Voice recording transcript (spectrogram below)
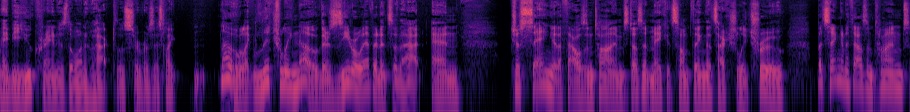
maybe Ukraine is the one who hacked those servers. It's like, no, like literally no. There's zero evidence of that. And just saying it a thousand times doesn't make it something that's actually true. But saying it a thousand times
